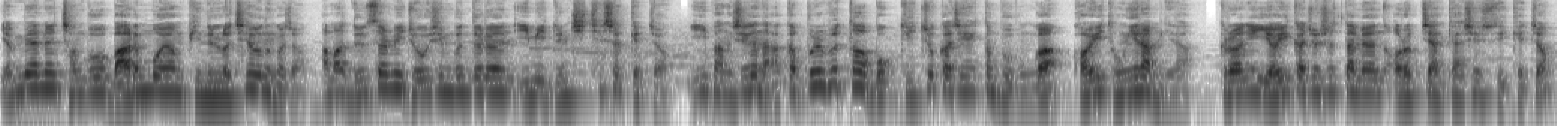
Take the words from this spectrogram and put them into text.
옆면은 전부 마름모형 비늘로 채우는 거죠. 아마 눈썰미 좋으신 분들은 이미 눈치채셨겠죠. 이 방식은 아까 뿔부터 목 뒤쪽까지 했던 부분과 거의 동일합니다. 그러니 여기까지 오셨다면 어렵지 않게 하실 수 있겠죠?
